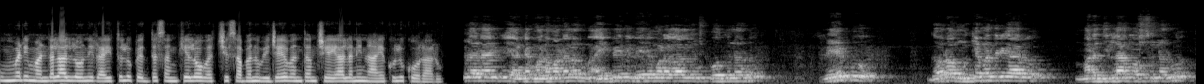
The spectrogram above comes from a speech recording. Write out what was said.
ఉమ్మడి మండలాల్లోని రైతులు పెద్ద సంఖ్యలో వచ్చి సభను విజయవంతం చేయాలని నాయకులు కోరారు. అంటే మన మండలం అయిపోయింది వేరే మండలాల నుంచి పోతున్నారు. రేపు గౌరవ ముఖ్యమంత్రి గారు మన జిల్లాకు వస్తున్నారు.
